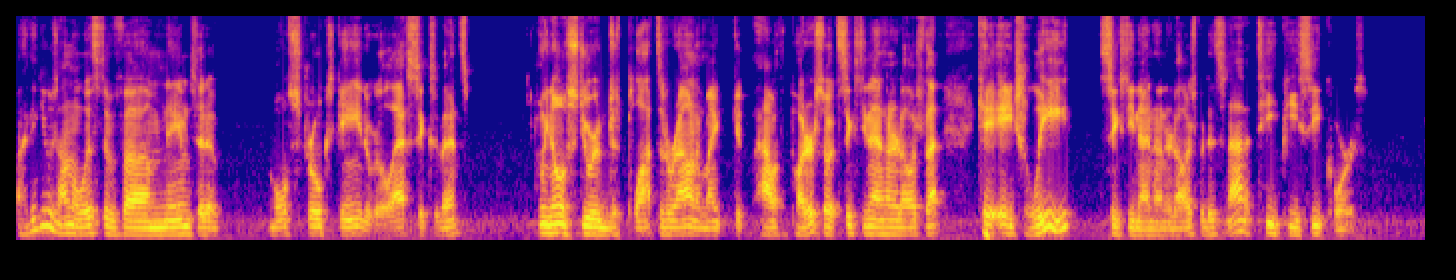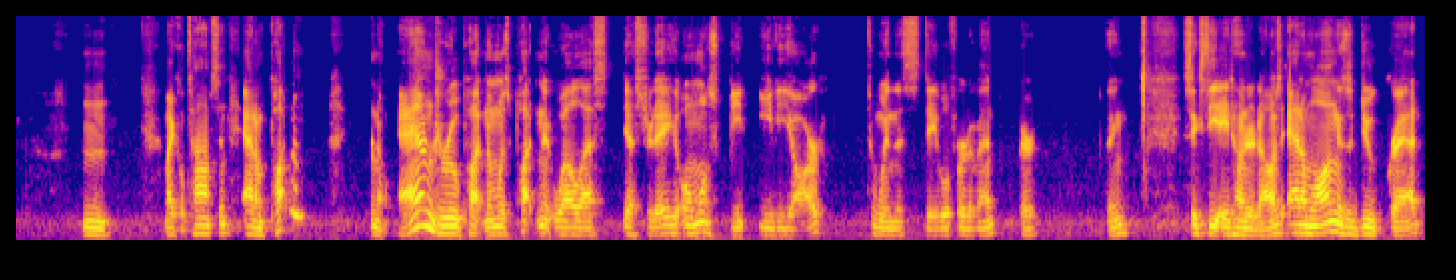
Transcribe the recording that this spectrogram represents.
I think he was on the list of um, names that have most strokes gained over the last six events. We know Stuard just plots it around and might get high with the putter. So it's $6,900 for that. KH Lee, $6,900, but it's not a TPC course. Hmm. Michael Thompson, Adam Putnam. No, Andrew Putnam was putting it well last yesterday. He almost beat EVR to win this Stableford event or thing. $6,800. Adam Long is a Duke grad.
